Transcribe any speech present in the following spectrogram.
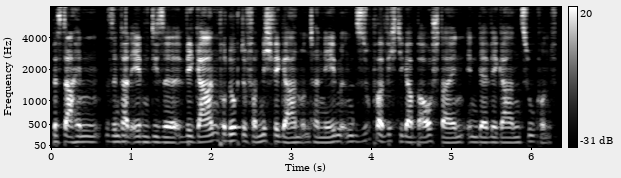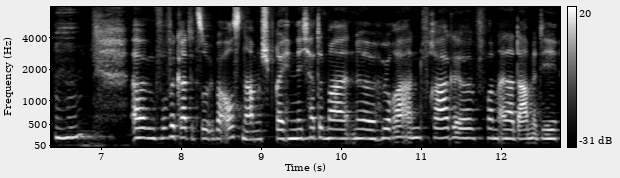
bis dahin sind halt eben diese veganen Produkte von nicht veganen Unternehmen ein super wichtiger Baustein in der veganen Zukunft. Mhm. Ähm, wo wir gerade jetzt so über Ausnahmen sprechen. Ich hatte mal eine Höreranfrage von einer Dame, die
